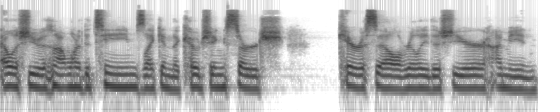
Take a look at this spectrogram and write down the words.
LSU is not one of the teams like in the coaching search carousel really this year. I mean,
